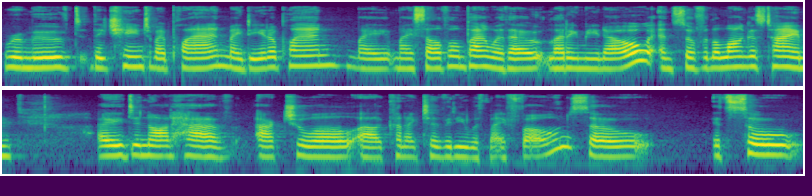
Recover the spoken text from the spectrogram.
removed, they changed my plan, my data plan, my my cell phone plan without letting me know. And so for the longest time, I did not have actual uh, connectivity with my phone, so it's so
